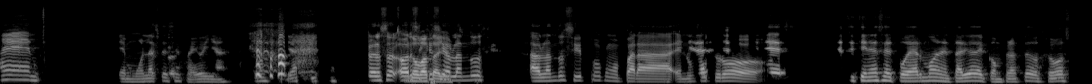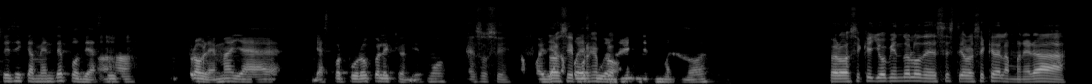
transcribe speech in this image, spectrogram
"Eh, emúlate ese juego y ya. Ya. Pero eso- ahora No sí que sí, hablando, hablando así po- como para en un futuro. Si tienes el poder monetario de comprarte los juegos físicamente, pues ya es tu problema, ya, ya es por puro coleccionismo. eso sí. No, pues Pero no sí, por ejemplo, en. Pero así que yo viéndolo de ese estilo, así que de la manera,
